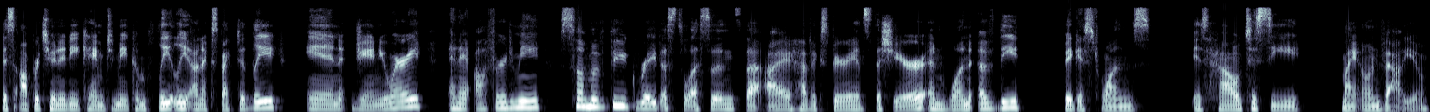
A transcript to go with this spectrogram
This opportunity came to me completely unexpectedly in January, and it offered me some of the greatest lessons that I have experienced this year. And one of the biggest ones is how to see my own value.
